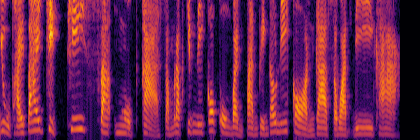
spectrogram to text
อยู่ภายใต้จิตที่สงบค่ะสำหรับคลิปนี้ก็คงแบ่งปันเพียงเท่านี้ก่อนค่ะ สวัสดีค่ะ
